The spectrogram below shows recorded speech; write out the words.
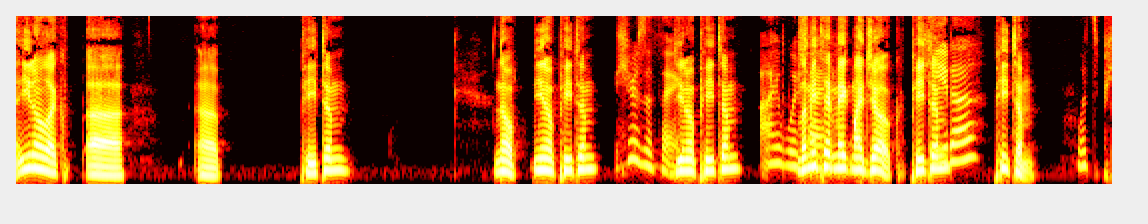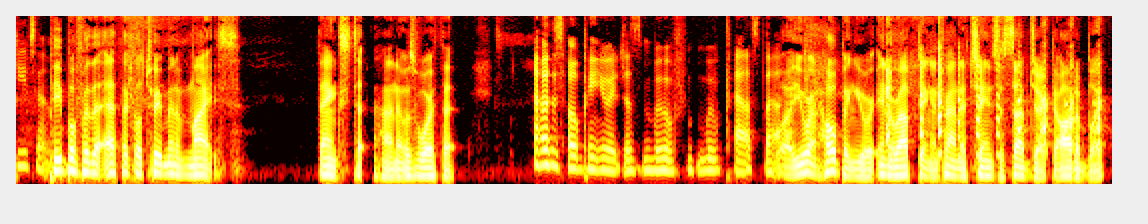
You know, like uh, uh, Petum. No, you know Petum. Here's the thing. Do you know Petum? I wish Let me I ta- make my joke. Petum. PETA? Petum. What's PETA? People for the ethical treatment of mice. Thanks, t- hon. It was worth it. I was hoping you would just move move past that. Well, you weren't hoping. You were interrupting and trying to change the subject audibly.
